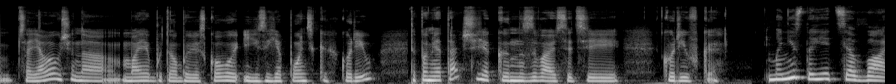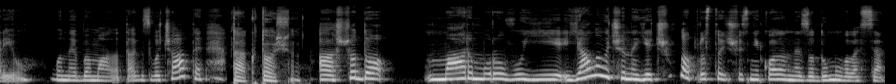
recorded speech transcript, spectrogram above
е, ця яловичина має бути обов'язково із японських корів. Ти пам'ятаєш, як називаються ці корівки? Мені здається, варію. Вони би мали так звучати. Так, точно. А щодо мармурової яловичини я чула, просто щось ніколи не задумувалася,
